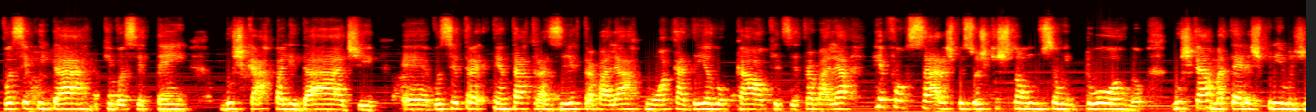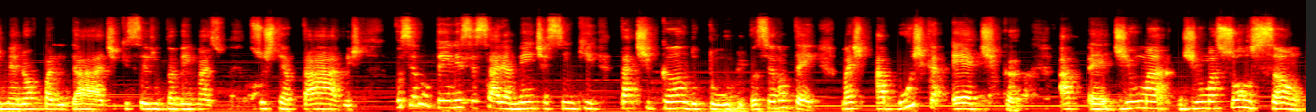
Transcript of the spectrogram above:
você cuidar do que você tem, buscar qualidade, é, você tra tentar trazer, trabalhar com a cadeia local, quer dizer, trabalhar, reforçar as pessoas que estão no seu entorno, buscar matérias-primas de melhor qualidade, que sejam também mais sustentáveis você não tem necessariamente assim que taticando tudo, você não tem, mas a busca ética a, é, de, uma, de uma solução,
